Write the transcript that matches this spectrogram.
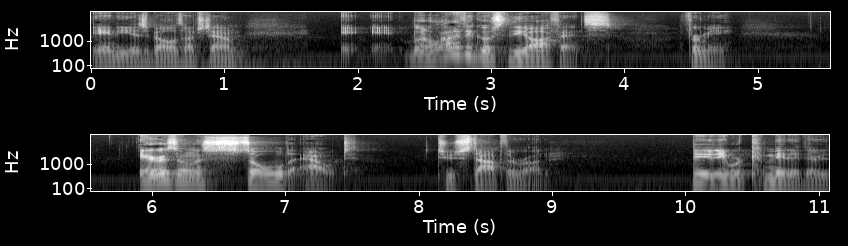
Andy Isabella touchdown, but a lot of it goes to the offense for me. Arizona sold out to stop the run. They, they were committed. They're,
